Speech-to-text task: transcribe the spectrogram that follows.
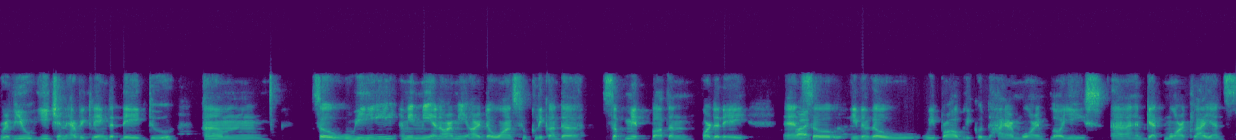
review each and every claim that they do. Um, so we, I mean, me and Armi are the ones who click on the submit button for the day and right. so even though we probably could hire more employees uh, and get more clients,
